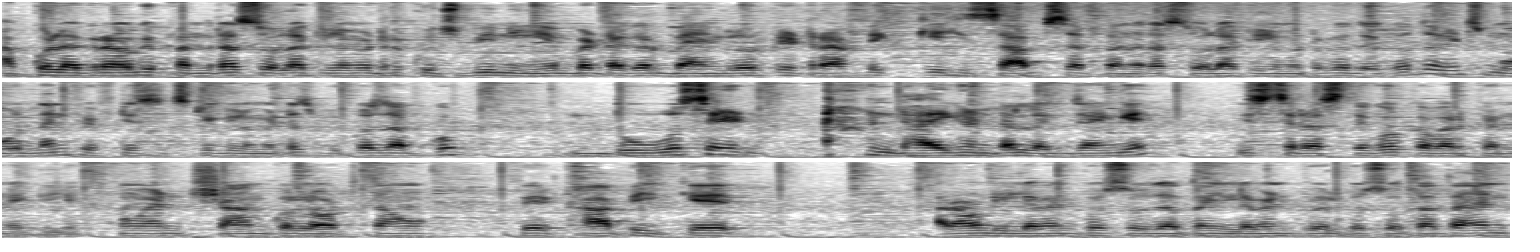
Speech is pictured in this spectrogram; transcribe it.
आपको लग रहा हो कि पंद्रह सोलह किलोमीटर कुछ भी नहीं है बट अगर बैंगलोर के ट्रैफ़िक के हिसाब से आप पंद्रह सोलह किलोमीटर को देखो तो it's more than fifty sixty kilometres because आपको दो से ढाई घंटा लग जाएँगे इस रास्ते को कवर करने के लिए। एंड शाम को लौटता हूँ, फिर खा पी के अराउंड इलेवन को सो जाता हूँ इलेवन ट्वेल्व को सोता था एंड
